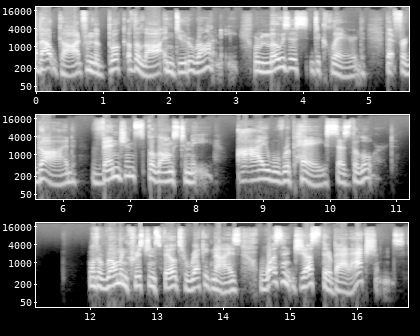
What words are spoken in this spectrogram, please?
about God from the book of the law in Deuteronomy, where Moses declared that for God, vengeance belongs to me. I will repay, says the Lord. Well, the Roman Christians failed to recognize wasn't just their bad actions,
